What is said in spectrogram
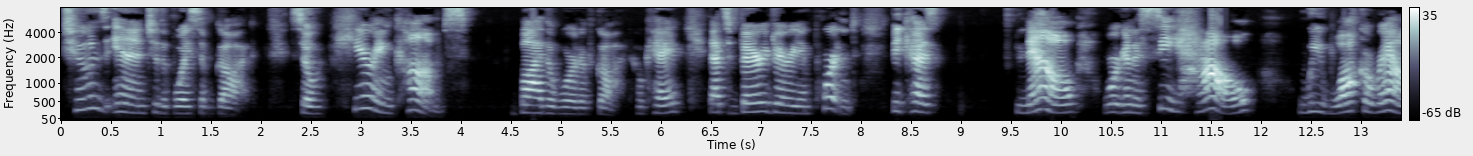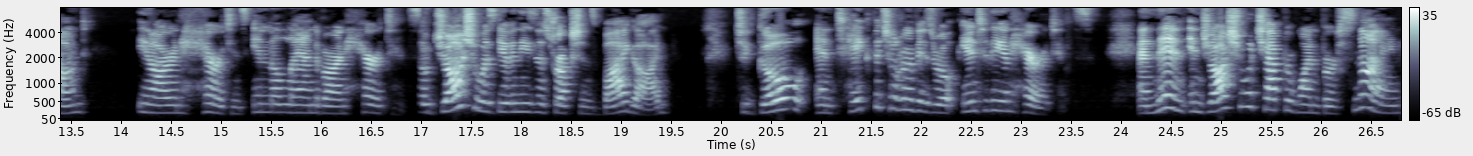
tunes in to the voice of God. So hearing comes by the word of God, okay? That's very, very important because now we're going to see how we walk around in our inheritance, in the land of our inheritance. So Joshua is given these instructions by God to go and take the children of Israel into the inheritance. And then in Joshua chapter 1, verse 9,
